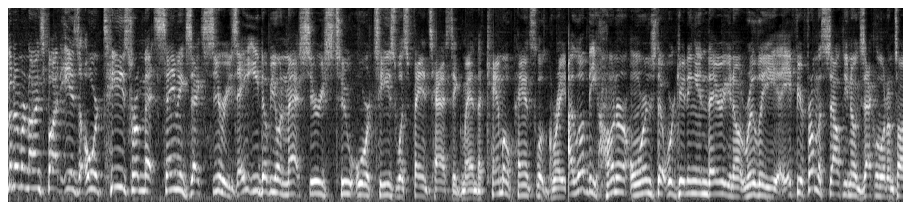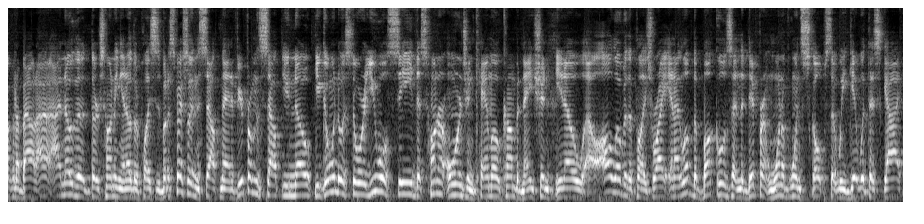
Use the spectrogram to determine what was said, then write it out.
The number 9 spot is Ortiz from that same exact series. AEW Unmatched Series 2 Ortiz was fantastic, man. The camo pants look great. I love the Hunter Orange that we're getting in there. You know, really, if you're from the South, you know exactly what I'm talking about. I, I know that there's hunting in other places, but especially in the South, man. If you're from the South, you know, you go into a store, you will see this Hunter Orange and camo combination, you know, all over the place, right? And I love the buckles and the different one-of-one sculpts that we get with this guy.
